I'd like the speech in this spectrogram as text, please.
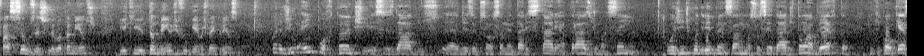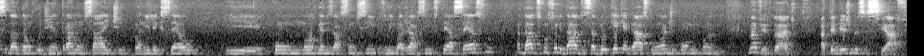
façamos esses levantamentos e que também o divulguemos para a imprensa. Agora, Gil, é importante esses dados é, de execução orçamentária estarem atrás de uma senha? Ou a gente poderia pensar numa sociedade tão aberta em que qualquer cidadão podia entrar num site, planilha Excel e com uma organização simples, linguajar simples, ter acesso a dados consolidados e saber o que é gasto, onde, como e quando? Na verdade, até mesmo esse CIAF,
